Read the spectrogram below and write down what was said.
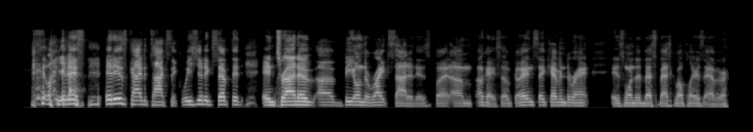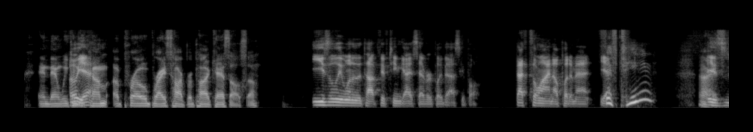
like yeah. it is, it is kind of toxic. We should accept it and try to uh, be on the right side of this. But um, okay, so go ahead and say Kevin Durant is one of the best basketball players ever, and then we oh, can oh, yeah. become a pro Bryce Harper podcast also. Easily one of the top fifteen guys to ever play basketball. That's the line I'll put him at. Yeah. 15? Right. Is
